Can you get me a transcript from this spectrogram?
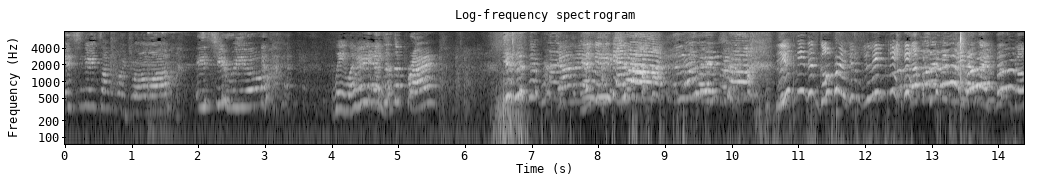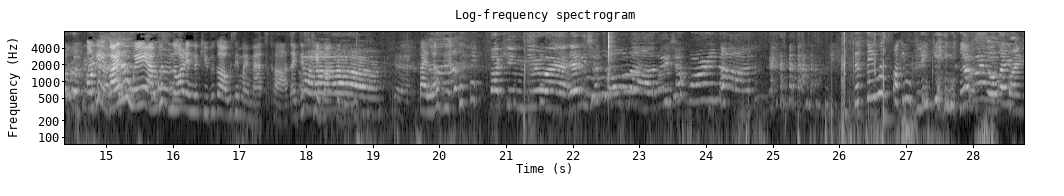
Is she doing something for drama? Is she real? Wait, what Wait, are is you this a Is this a prank? Look at the camera. Alicia! Do you see this GoPro has been blinking? That's what I've been saying. I'm like, this GoPro. Okay, by the way, I was not in the cubicle. I was in my maths class. I just came out to do. Ah, shit. But I love you. Fucking knew it. Alicia told us. Alicia warned us. the thing was fucking blinking. That was so funny.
